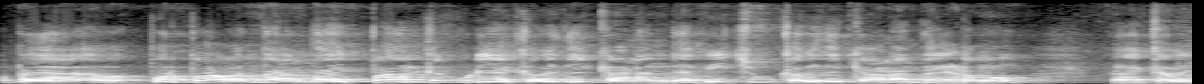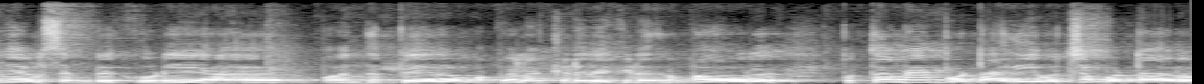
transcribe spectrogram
அப்போ பொறுப்பாக வந்து அந்த இப்போ இருக்கக்கூடிய கவிதைக்கான அந்த வீச்சும் கவிதைக்கான அந்த இடமும் கவிஞர்கள் சென்றக்கூடிய கூடிய அந்த பேரும் அப்போல்லாம் கிடையவே கிடையாது. ரொம்ப ஒரு புத்தகமே போட்டால் அதிகபட்சம் போட்டால் ஒரு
